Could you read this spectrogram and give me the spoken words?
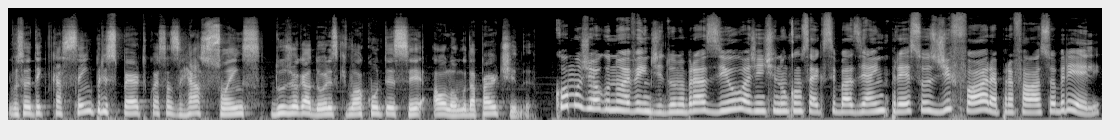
E você vai ter que ficar sempre esperto com essas reações dos jogadores que vão acontecer ao longo da partida. Como o jogo não é vendido no Brasil, a gente não consegue se basear em preços de fora para falar sobre ele.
